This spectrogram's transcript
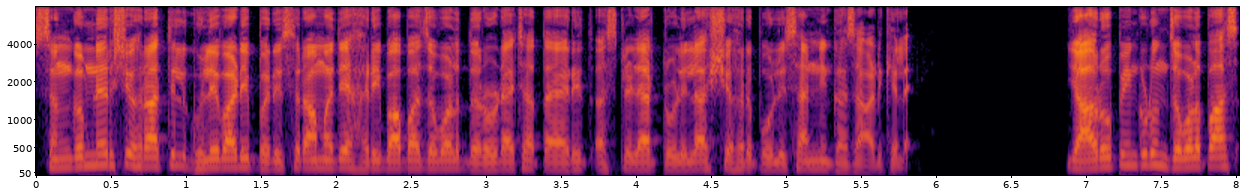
संगमनेर शहरातील घुलेवाडी परिसरामध्ये हरिबाबाजवळ दरोड्याच्या तयारीत असलेल्या टोळीला शहर पोलिसांनी गजाआड केलंय. या आरोपींकडून जवळपास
